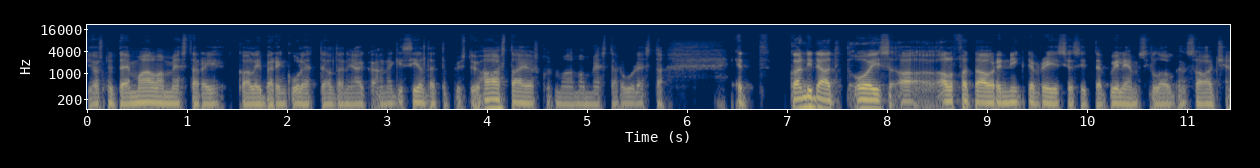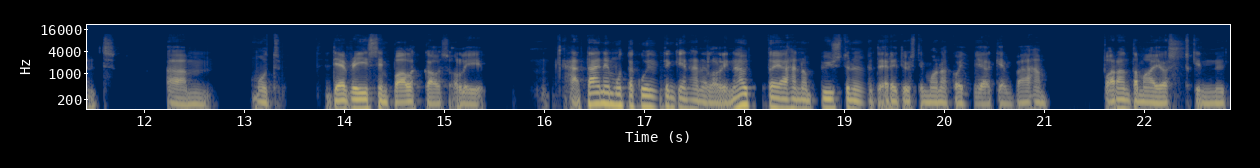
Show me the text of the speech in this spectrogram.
jos nyt ei maailmanmestari kaliberin kuljettajalta, niin aika ainakin siltä, että pystyy haastamaan joskus maailmanmestaruudesta. Et kandidaatit olisi Alfa Taurin Nick De Vries ja sitten Williamsin Logan Sargent. Um, Mutta De Vriesin palkkaus oli hätäinen, mutta kuitenkin hänellä oli näyttöjä. Hän on pystynyt erityisesti Monakon jälkeen vähän parantamaan, joskin nyt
